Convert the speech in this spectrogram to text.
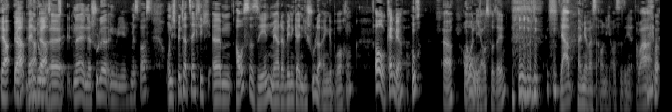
Ja, ja. Wenn ja, du ja. Äh, ne, in der Schule irgendwie missbaust. Und ich bin tatsächlich ähm, außersehen mehr oder weniger in die Schule eingebrochen. Oh, kennen wir. Huch. Ja, oh. aber nie aus Versehen. ja, bei mir war es auch nicht aus Versehen. Aber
